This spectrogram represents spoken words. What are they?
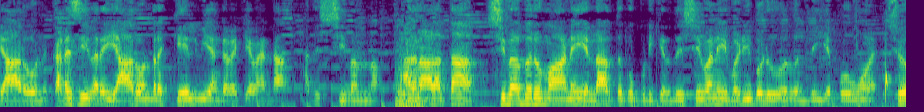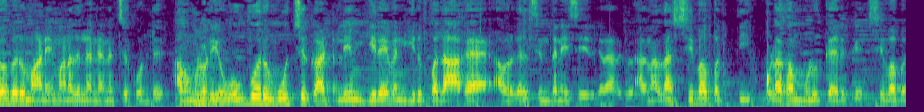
யாரோன்னு. கடைசி வரை யாரோன்ற கேள்வி அங்க வைக்க வேண்டாம். அது சிவன் தான் அதனால தான் சிவபெருமானை எல்லாத்துக்கும் பிடிக்கிறது. சிவனை வழிபடுவோர் வந்து எப்பவும் சிவபெருமானை மனதில் நினைச்சு கொண்டு அவங்களுடைய ஒவ்வொரு மூச்சு காட்டிலையும் இறைவன் இருப்பதாக அவர்கள் சிந்தனை செய்கிறார்கள். அதனாலதான் சிவபக்தி உலகம் முழுக்க இருக்கு. சிவபக்தி.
